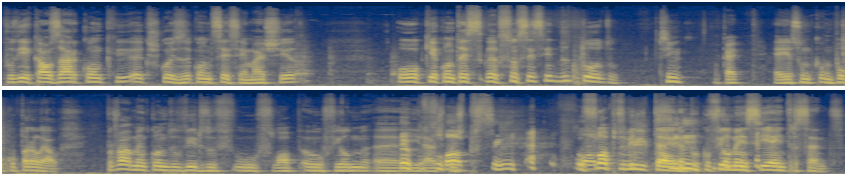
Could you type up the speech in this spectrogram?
podia causar com que as coisas acontecessem mais cedo ou que acontece- que acontecessem de todo. Sim. Ok? É esse um, um pouco o paralelo. Provavelmente quando vires o, o flop, o filme, uh, irás depois Flop, sim. o flop de bilheteira, porque o filme em si é interessante.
